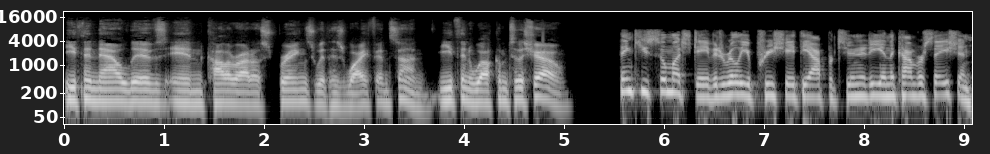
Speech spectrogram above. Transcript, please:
Ethan now lives in Colorado Springs with his wife and son. Ethan, welcome to the show. Thank you so much, David. Really appreciate the opportunity and the conversation.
